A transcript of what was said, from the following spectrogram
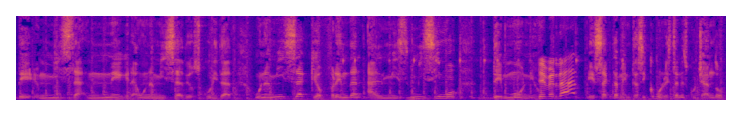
de misa negra, una misa de oscuridad, una misa que ofrendan al mismísimo demonio. ¿De verdad? Exactamente, así como lo están escuchando,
